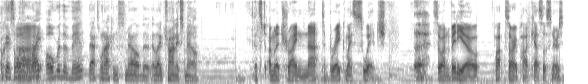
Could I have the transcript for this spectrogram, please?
Okay, so when I'm Um, right over the vent, that's when I can smell the electronic smell. It's I'm gonna try not to break my switch. Ugh. So on video, po- sorry podcast listeners,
